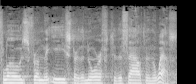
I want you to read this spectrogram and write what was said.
flows from the east or the north to the south and the west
